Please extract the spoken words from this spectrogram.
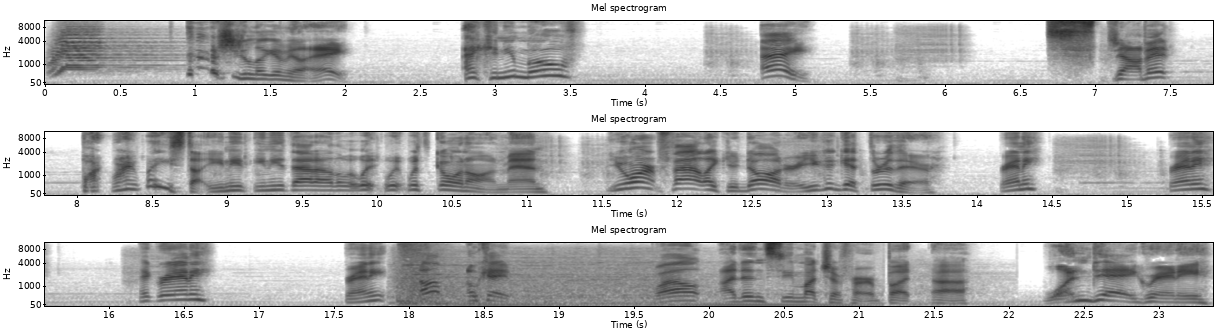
she's looking at me like, hey, hey, can you move? Hey, stop it. Why, why, why you stop? You need, you need that out of the way. What, what's going on, man? You aren't fat like your daughter. You could get through there. Granny? Granny? Hey, Granny? Granny? Oh, okay. Well, I didn't see much of her, but uh, one day, Granny,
